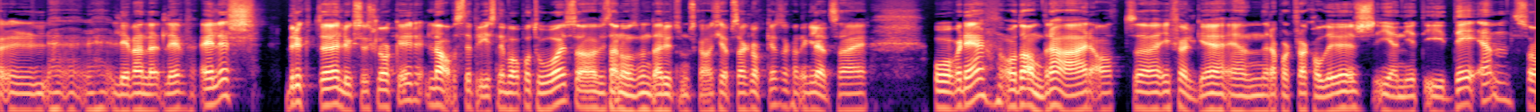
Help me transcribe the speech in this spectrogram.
eh, live and let live. Ellers brukte luksusklokker, laveste prisnivå på to år. Så hvis det er noen der ute som skal kjøpe seg klokke, så kan de glede seg over det. Og det andre er at uh, ifølge en rapport fra Colliers gjengitt i DN, så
